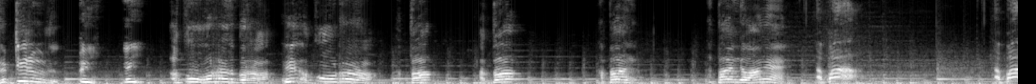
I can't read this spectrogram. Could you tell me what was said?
வெட்டிடுவது ஏய் ஏய் அப்பா ஓடுறது போடுறா ஏய் அப்பா ஓடுறா அப்பா அப்பா. அப்பா அப்பா இங்க வாங்க. அப்பா அப்பா.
